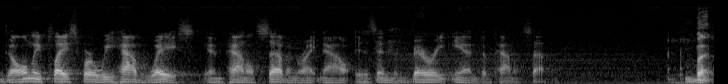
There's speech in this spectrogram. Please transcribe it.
the only place where we have waste in panel seven right now is in the very end of panel seven. But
